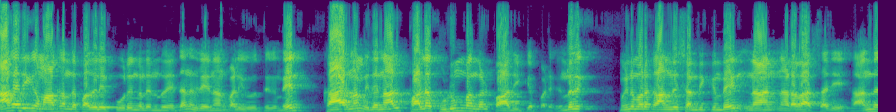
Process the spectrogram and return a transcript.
நாகரிகமாக அந்த பதிலை கூறுங்கள் என்பதை தான் இதிலே நான் வலியுறுத்துகின்றேன். காரணம் இதனால் பல குடும்பங்கள் பாதிக்கப்படுகின்றது. மீண்டும் ஒரு காணொலி சந்திக்கின்றேன். நான் நடராஜா ஜெயகாந்த்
